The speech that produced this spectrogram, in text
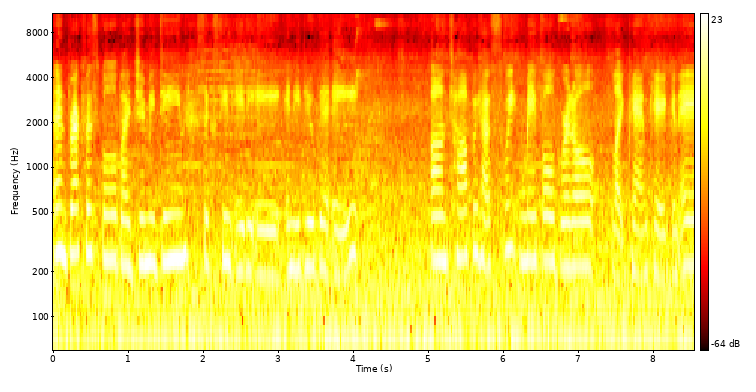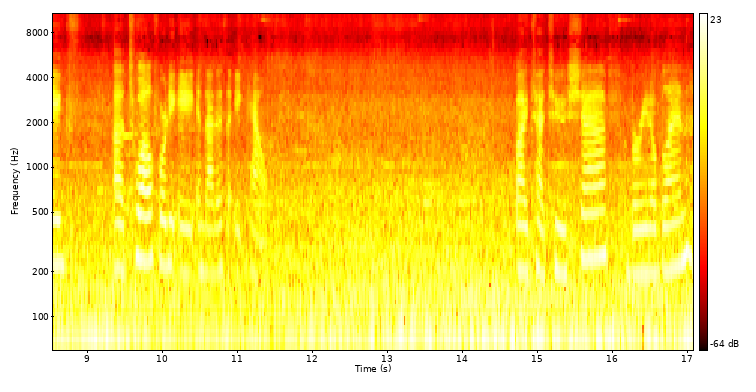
And breakfast bowl by Jimmy Dean 16.88 and you do get eight on top we have sweet maple griddle like pancake and eggs uh, 12.48 and that is an eight count by Tattooed Chef burrito blend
